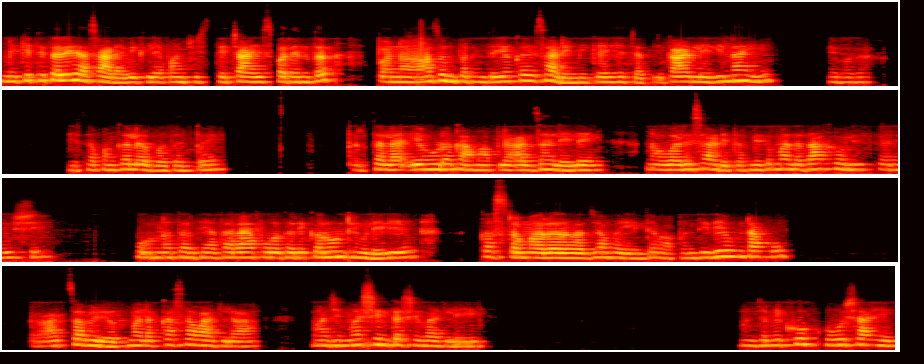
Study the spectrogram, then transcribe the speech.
मी कितीतरी ह्या साड्या विकल्या पंचवीस ते चाळीसपर्यंत पण अजूनपर्यंत एकही साडी मी काही ह्याच्यातली काढलेली नाही. हे बघा ह्याचा पण कलर बदलतोय. तर त्याला एवढं काम आपलं आज झालेलं आहे. नऊवारी साडी तर मी तुम्हाला दाखवली त्या दिवशी. पूर्ण तर ती आता रॅप वगैरे करून ठेवलेली आहे. कस्टमर जेव्हा येईल तेव्हा आपण ती देऊन टाकू. तर आजचा व्हिडिओ तुम्हाला कसा वाटला? माझी मशीन कशी वाटली? म्हणजे मी खूप खुश आहे.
